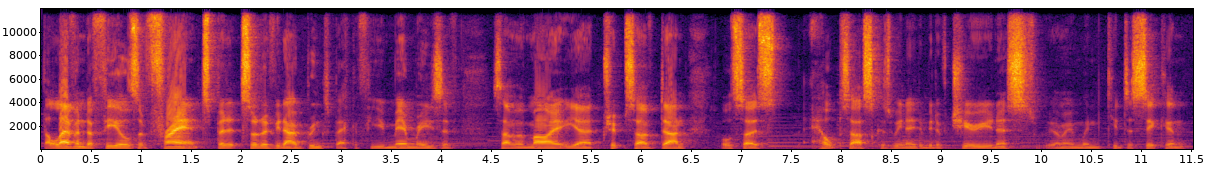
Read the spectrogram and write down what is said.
the lavender fields of France, but it sort of, you know, brings back a few memories of some of my uh, trips I've done. Also helps us because we need a bit of cheeriness. I mean, when kids are sick and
